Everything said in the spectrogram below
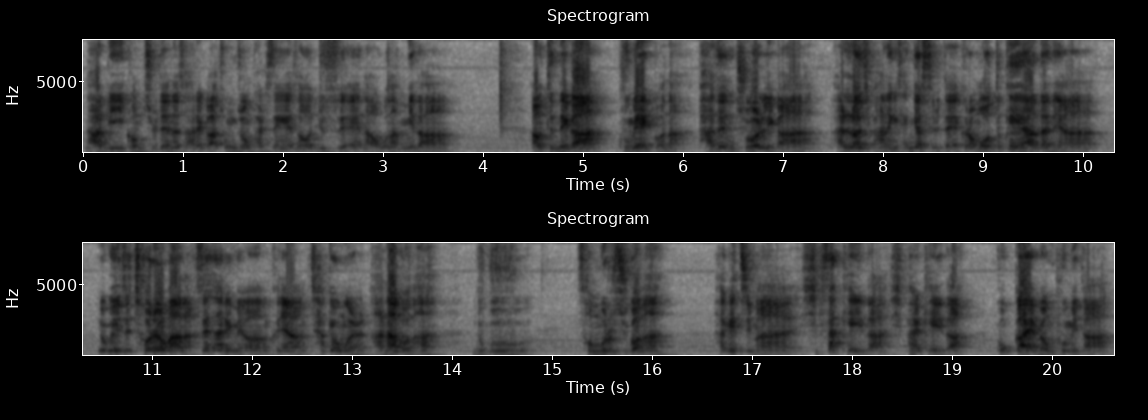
납이 검출되는 사례가 종종 발생해서 뉴스에 나오곤 합니다. 아무튼 내가 구매했거나 받은 주얼리가 알러지 반응이 생겼을 때 그럼 어떻게 해야 하느냐 요게 이제 저렴한 악세사리면 그냥 착용을 안 하거나 누구 선물을 주거나 하겠지만 14K다 18K다 고가의 명품이다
